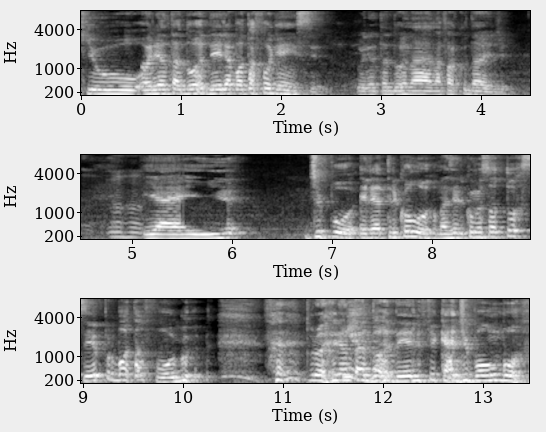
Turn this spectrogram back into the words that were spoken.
que o orientador dele é botafoguense. O orientador na, na faculdade. Uhum. E aí, tipo, ele é tricolor, mas ele começou a torcer pro Botafogo pro orientador dele ficar de bom humor.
